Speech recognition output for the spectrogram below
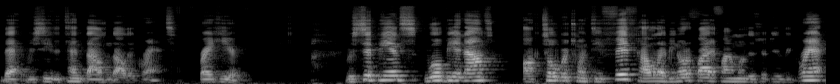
that receive the $10,000 grant right here. Recipients will be announced October 25th. How will I be notified if I'm one of the recipients of the grant?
